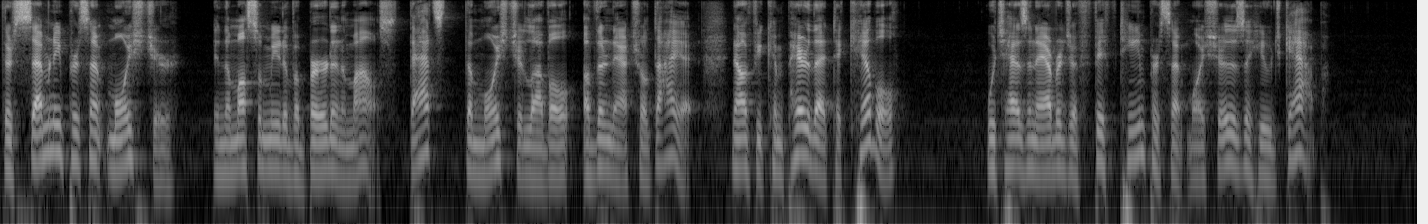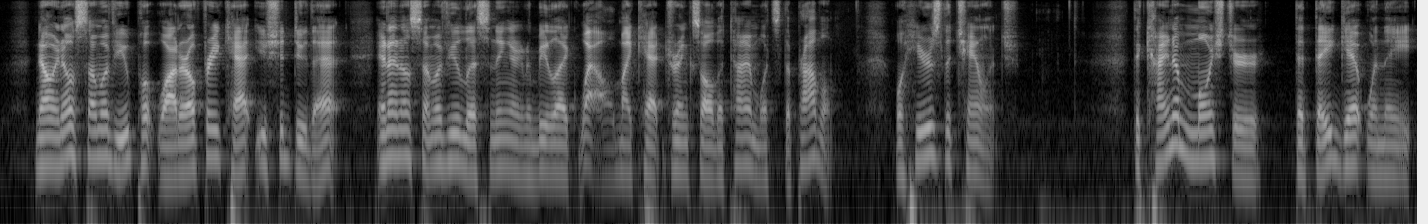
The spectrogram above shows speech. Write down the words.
There's 70% moisture in the muscle meat of a bird and a mouse. That's the moisture level of their natural diet. Now, if you compare that to kibble, which has an average of 15% moisture, there's a huge gap. Now, I know some of you put water out for your cat. You should do that. And I know some of you listening are going to be like, well, my cat drinks all the time. What's the problem? Well, here's the challenge the kind of moisture that they get when they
